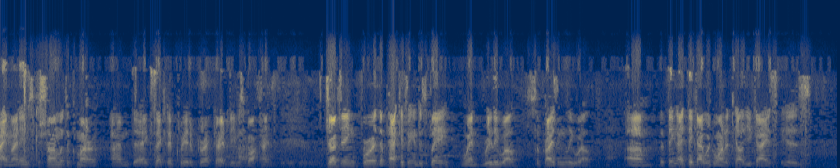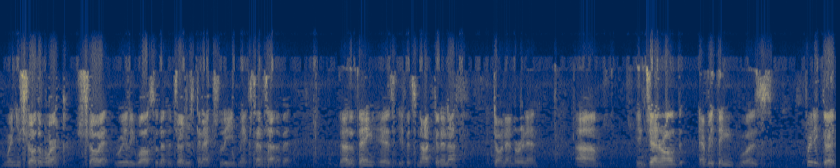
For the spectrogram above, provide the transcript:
Hi, my name is Kishan Muthucumara. I'm the Executive Creative Director at Bemis Balkind. Judging for the packaging and display went really well, surprisingly well. Um, the thing I think I would want to tell you guys is when you show the work, show it really well so that the judges can actually make sense out of it. The other thing is if it's not good enough, don't enter it in. Um, in general, everything was pretty good,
